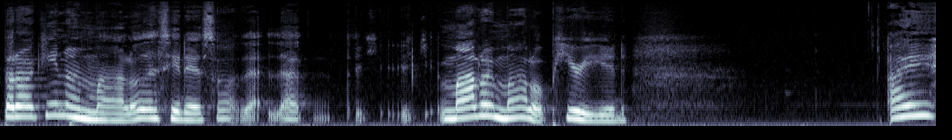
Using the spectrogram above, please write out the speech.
pero aquí no es malo decir eso. malo es malo, period. I,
